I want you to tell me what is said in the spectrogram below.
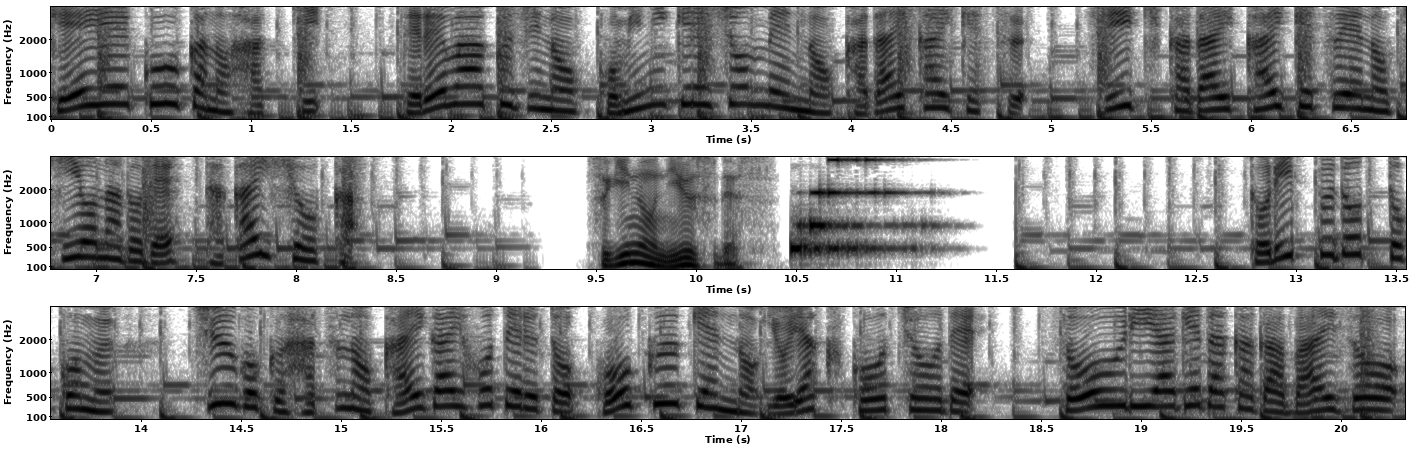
経営効果の発揮テレワーク時のコミュニケーション面の課題解決地域課題解決への寄与などで高い評価。次のニュースです。トリップドットコム中国初の海外ホテルと航空券の予約好調で総売上高が倍増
